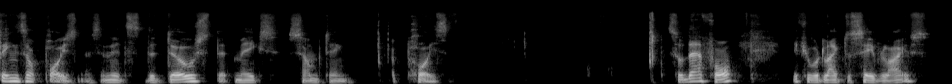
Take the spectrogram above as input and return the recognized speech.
things are poisonous and it's the dose that makes something a poison. So therefore, if you would like to save lives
